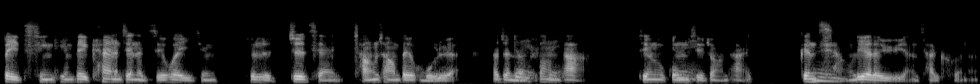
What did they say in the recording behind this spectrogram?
被倾听、被看见的机会，已经就是之前常常被忽略，它只能放大，进入攻击状态，更强烈的语言才可能。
